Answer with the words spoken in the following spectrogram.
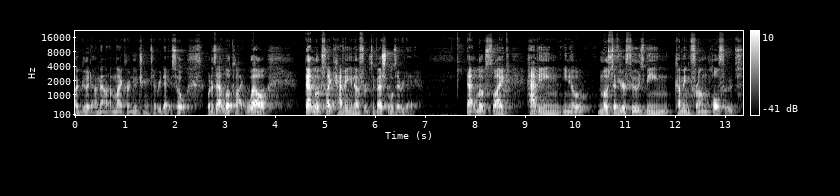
a good amount of micronutrients every day. So what does that look like? Well that looks like having enough fruits and vegetables every day. That looks like having you know most of your foods being coming from whole foods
